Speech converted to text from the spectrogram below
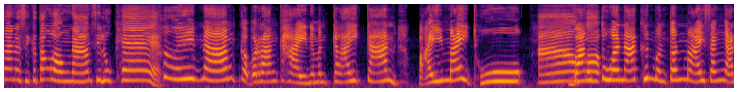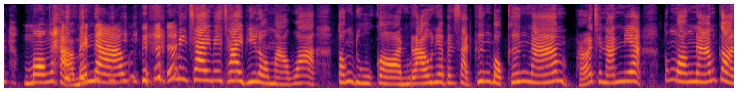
นั่นน่ะสิก็ต้องลงน้ำสิลูกแค่เฮ้ยน้ำกับรังไข่เนี่ยมันไกลกัน ไปไม่ถูกอ้าวบางก็ตัวนะขึ้นบนต้นไม้ซะงั้นมองหาแม่น้ำไม่ใช่ไม่ใช่พี่เรามาว่า ต้องดูก่อนเราเนี่ยเป็นสัตว์ครึ่งบกครึ่งน้ำเพราะฉะนั้นเนี่ยต้องมองน้ำก่อน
